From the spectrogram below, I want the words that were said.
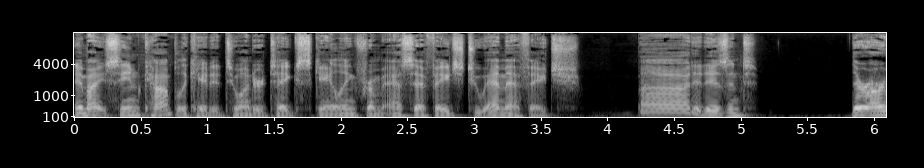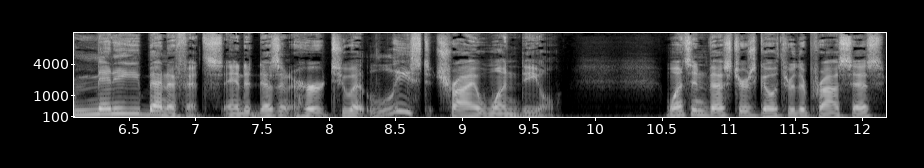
it might seem complicated to undertake scaling from SFH to MFH, but it isn't. There are many benefits, and it doesn't hurt to at least try one deal. Once investors go through the process,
